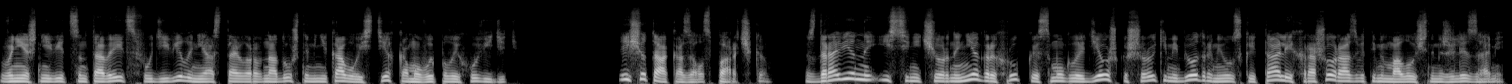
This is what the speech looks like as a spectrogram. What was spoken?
Внешний вид центаврийцев удивил и не оставил равнодушными никого из тех, кому выпало их увидеть. Еще та оказалась парочка. Здоровенный и сине-черный негр и хрупкая смуглая девушка с широкими бедрами и узкой талией, хорошо развитыми молочными железами.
